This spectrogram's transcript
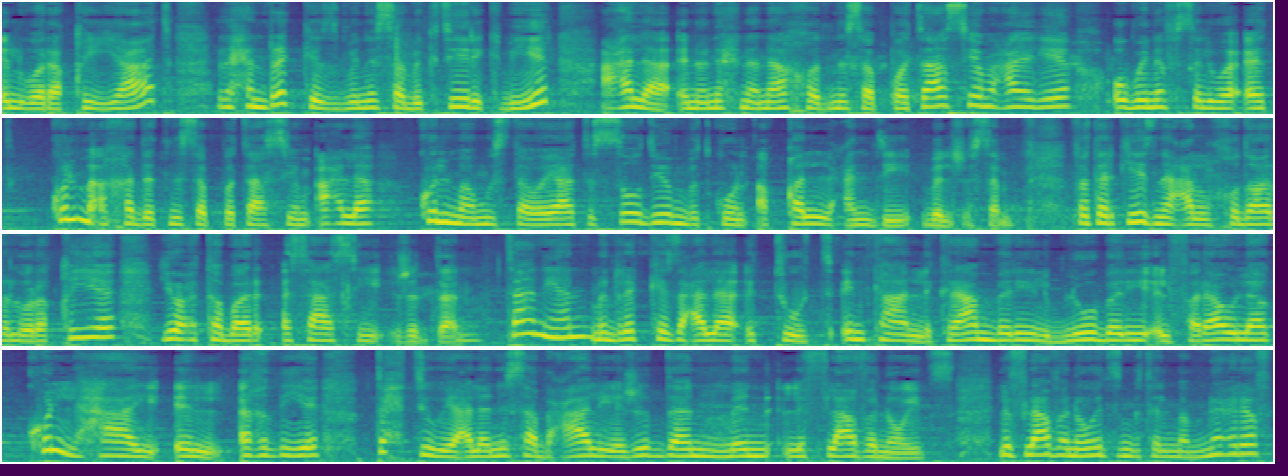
الورقيات رح نركز بنسب كتير كبير على إنه نحن ناخذ نسب بوتاسيوم عالية وبنفس الوقت كل ما أخذت نسب بوتاسيوم أعلى كل ما مستويات الصوديوم بتكون أقل عندي بالجسم. فتركيزنا على الخضار الورقية يعتبر أساسي جدا. ثانيا بنركز على التوت. إن كان ال cranberry ال blueberry الفراولة كل هاي الأغذية بتحتوي على نسب عالية جدا من ال flavonoids. ال flavonoids مثل ما بنعرف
